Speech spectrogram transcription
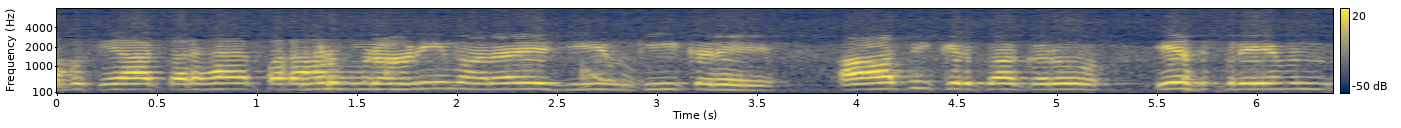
ਅਬ ਕਿਆ ਕਰਹਿ ਪਰਾਨੀ? ਪ੍ਰਾਣੀ ਮਾਰਾ ਇਹ ਜੀਵ ਕੀ ਕਰੇ? ਆਪ ਹੀ ਕਿਰਪਾ ਕਰੋ ਇਸ ਪ੍ਰੇਮ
